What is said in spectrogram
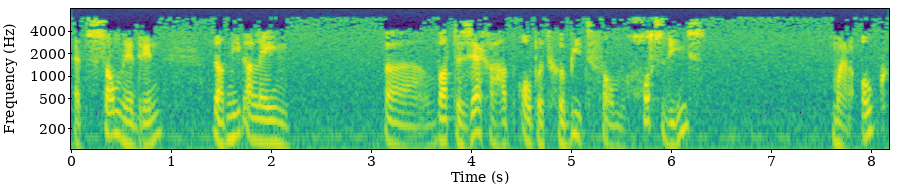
het Sanhedrin, dat niet alleen uh, wat te zeggen had op het gebied van godsdienst, maar ook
